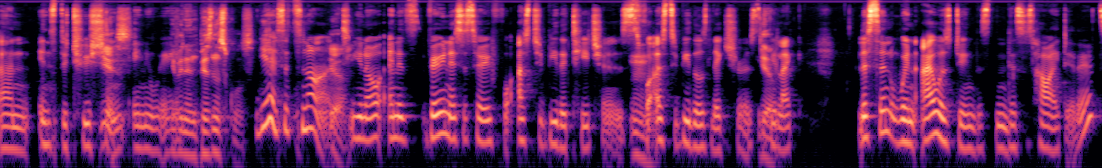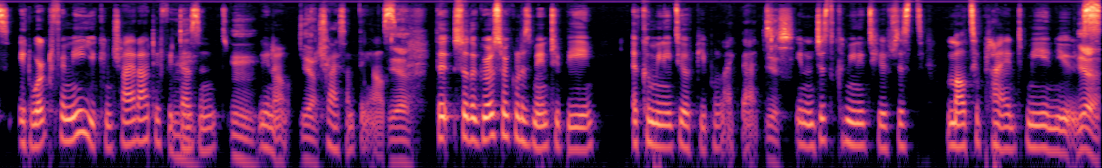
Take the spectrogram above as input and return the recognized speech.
an institution Yes, anyway. Even in business schools. Yes, it's not, Yeah. you know, and it's very necessary for us to be the teachers, Mm. for us to be those lecturers, to Yeah. be like, listen, when I was doing this, and this is how I did it. It worked for me. You can try it out. If it Mm. doesn't, Mm. you know, Yeah. try something else. Yeah. The, so the Grow Circle is meant to be a community of people like that. Yes. You know, just a community of just multiplied me and you. Yeah.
